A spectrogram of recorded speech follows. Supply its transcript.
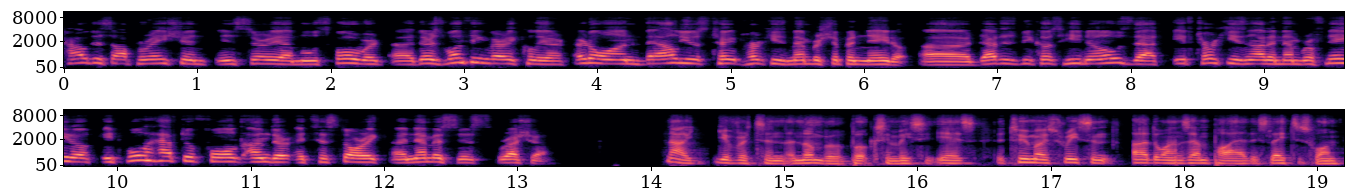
how this operation in Syria moves forward, uh, there's one thing very clear. Erdogan values t- Turkey's membership in NATO. Uh, that is because he knows that if Turkey is not a member of NATO, it will have to fold under its historic uh, nemesis, Russia. Now, you've written a number of books in recent years. The two most recent, Erdogan's Empire, this latest one,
